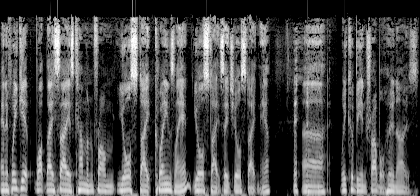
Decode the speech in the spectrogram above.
And if we get what they say is coming from your state, Queensland, your state, see it's your state now, uh, we could be in trouble. Who knows?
